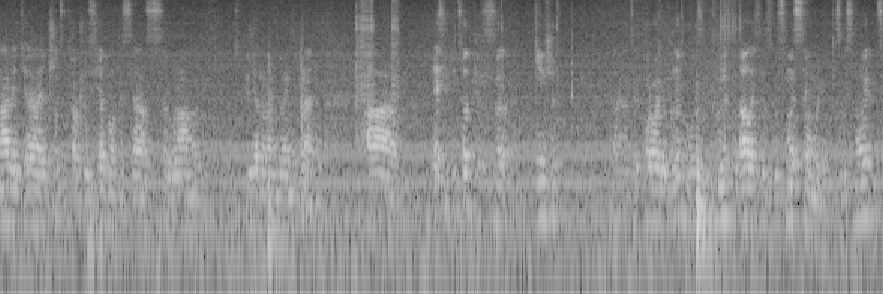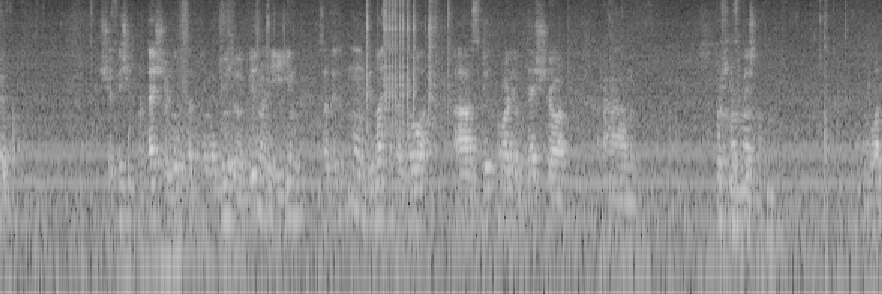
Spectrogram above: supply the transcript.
Навіть е, якщо це треба буде з'єднуватися з серверами з під'єднанням до інтернету. А 10% з інших е, цих паролів вони були вони складалися з восьми символів, з восьми цифр. Що свідчить про те, що люди все-таки не дуже обізнані і їм ну, відносяться до а, своїх паролів дещо а, профілістично. От.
